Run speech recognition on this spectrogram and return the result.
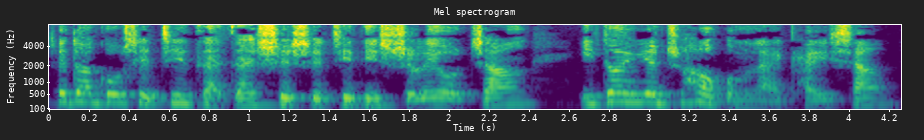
这段故事记载在世事记第十六章。一段音乐之后，我们来开箱。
